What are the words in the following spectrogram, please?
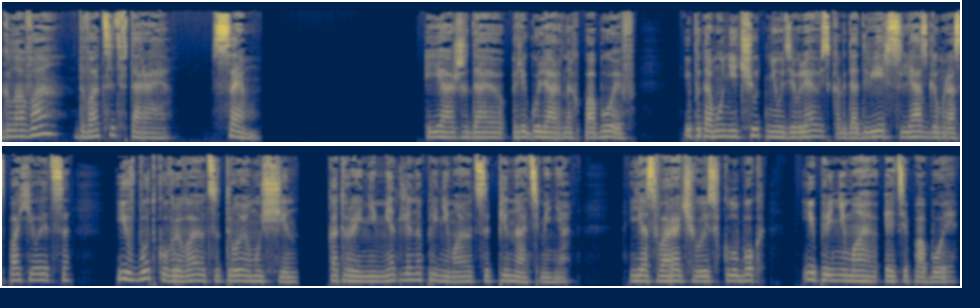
Глава 22. Сэм. Я ожидаю регулярных побоев, и потому ничуть не удивляюсь, когда дверь с лязгом распахивается, и в будку врываются трое мужчин, которые немедленно принимаются пинать меня. Я сворачиваюсь в клубок и принимаю эти побои,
